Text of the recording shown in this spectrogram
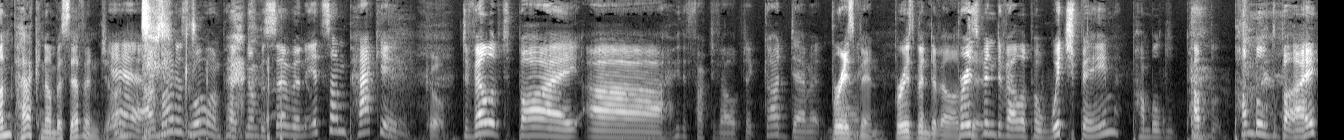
unpack number seven, John. yeah, I might as well unpack number seven. It's unpacking. Cool. Developed by uh, who the fuck developed it? God damn it, my- Brisbane. Brisbane developed Brisbane it. developer Witchbeam, pummeled, pub, pummeled by,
